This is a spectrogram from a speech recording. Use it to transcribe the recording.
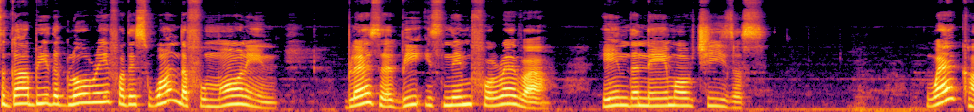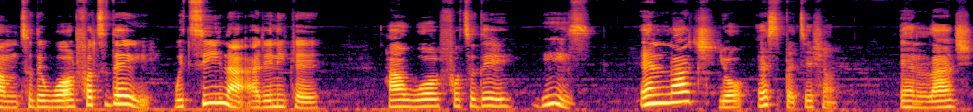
To God be the glory for this wonderful morning. Blessed be his name forever. In the name of Jesus. Welcome to the Word for Today with Tina Adenike. Our word for today is enlarge your expectation. Enlarge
